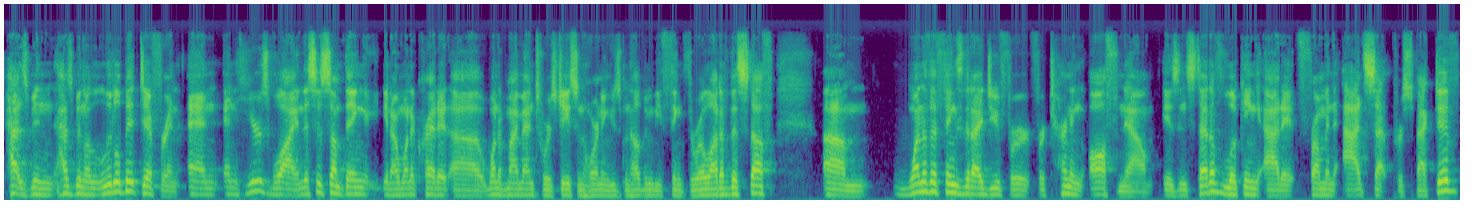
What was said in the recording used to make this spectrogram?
has been has been a little bit different and and here's why and this is something you know i want to credit uh, one of my mentors jason hornung who's been helping me think through a lot of this stuff um, one of the things that i do for for turning off now is instead of looking at it from an ad set perspective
